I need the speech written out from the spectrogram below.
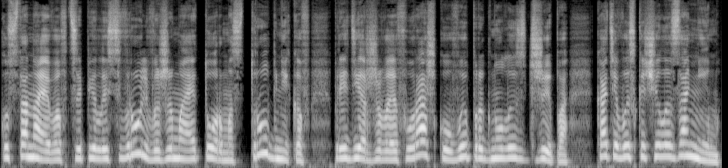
Кустанаева вцепилась в руль, выжимая тормоз. Трубников, придерживая фуражку, выпрыгнул из джипа. Катя выскочила за ним.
